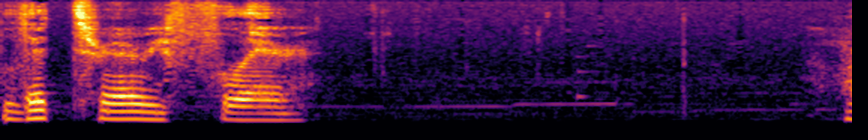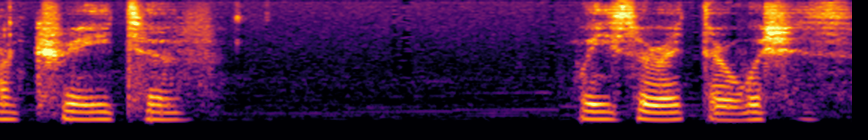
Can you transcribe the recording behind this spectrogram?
Literary flair. Or creative ways to write their wishes.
